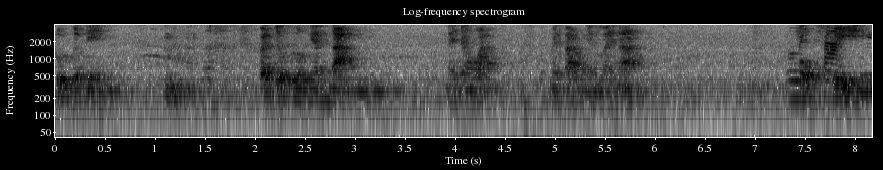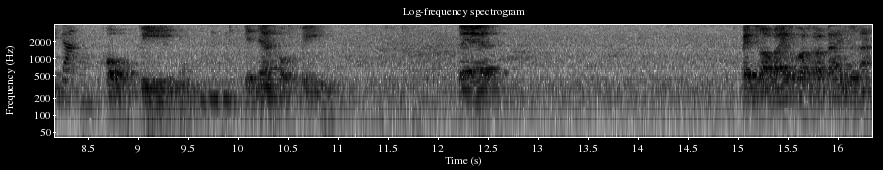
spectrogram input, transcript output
ลูกตัวเอง ก็จบโรงเรียนดังในจังหวัดไม่ทราบโรงเรียนอะไรนะโรงเรียนชายชื่อดังหกปีเรียนที่นั่นหกปี แต่ ไปสอบอะไรก็สอบได้อยู่นะ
